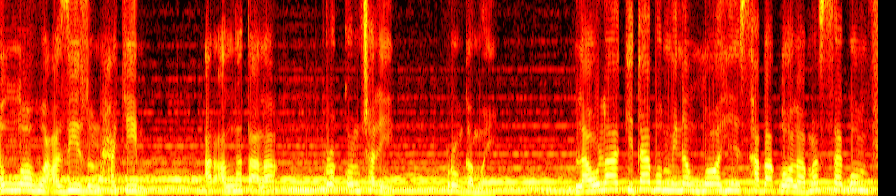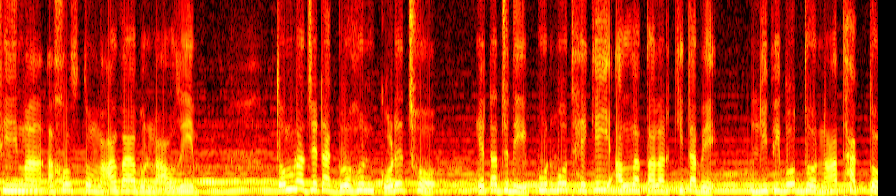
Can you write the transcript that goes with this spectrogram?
ওল্লাহ আজিজুল হাকিম, আর আল্লাহ তালা প্রকমশালী প্রজ্ঞাময় লাউলা কিতাবু মিনাল্লাহি সাবাকলা মাসাগুম ফিমা আখস্তুম আযাবুন আযীম। তোমরা যেটা গ্রহণ করেছ, এটা যদি পূর্ব থেকেই আল্লাহ তালার কিতাবে লিপিবদ্ধ না থাকতো,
